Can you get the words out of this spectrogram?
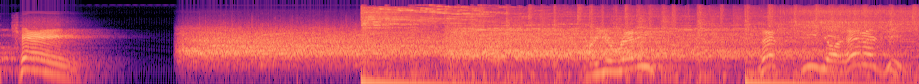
Okay. Are you ready? Let's see your energy.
